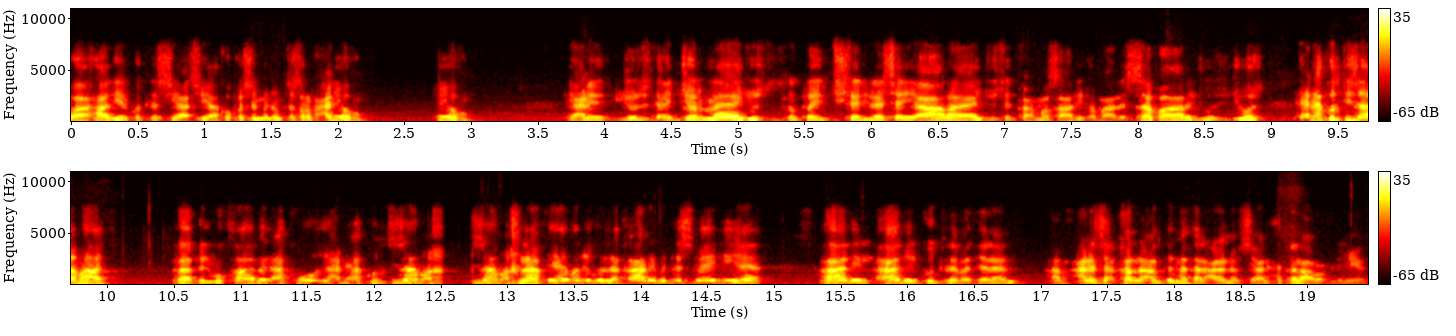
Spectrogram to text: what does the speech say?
وهذه الكتلة السياسية اكو قسم منهم تصرف عليهم. عليهم. يعني يجوز تأجر له يجوز تشتري له سيارة يجوز تدفع مصاريف مال السفر يجوز يجوز. يعني أكو التزامات. فبالمقابل اكو يعني أكو التزام التزام اخلاقي أيضا يقول لك أنا بالنسبة لي هذه هذه الكتلة مثلا على خل اعطي مثل على نفسي يعني حتى لا أروح لغيري.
